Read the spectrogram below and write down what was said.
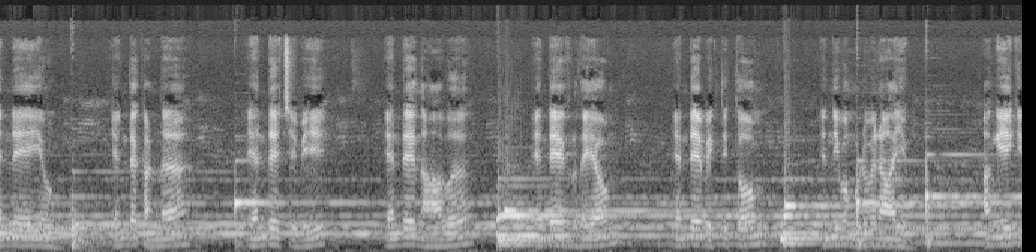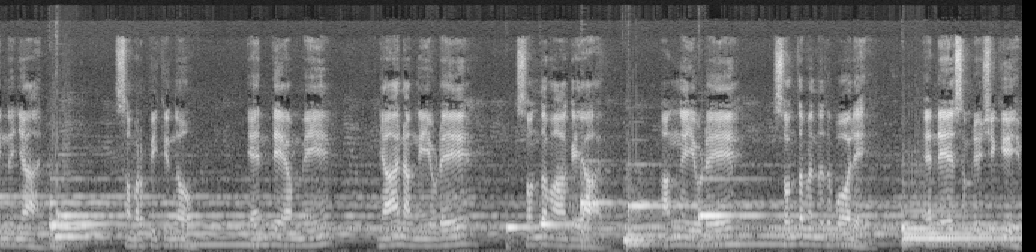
എന്നെയും എന്റെ കണ്ണ് എന്റെ ചെവി എന്റെ നാവ് എന്റെ ഹൃദയം എന്റെ വ്യക്തിത്വം എന്നിവ മുഴുവനായും അങ്ങേക്ക് ഇന്ന് ഞാൻ സമർപ്പിക്കുന്നു. എന്റെ അമ്മേ ഞാൻ അങ്ങയുടെ സ്വന്തമാകയാൽ അങ്ങയുടെ സ്വന്തമെന്നതുപോലെ എന്നെ സംരക്ഷിക്കുകയും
